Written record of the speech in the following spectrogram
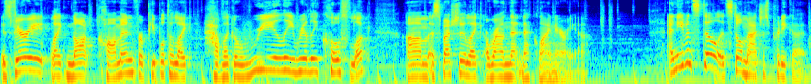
it's very like not common for people to like have like a really, really close look, um, especially like around that neckline area. And even still, it still matches pretty good.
